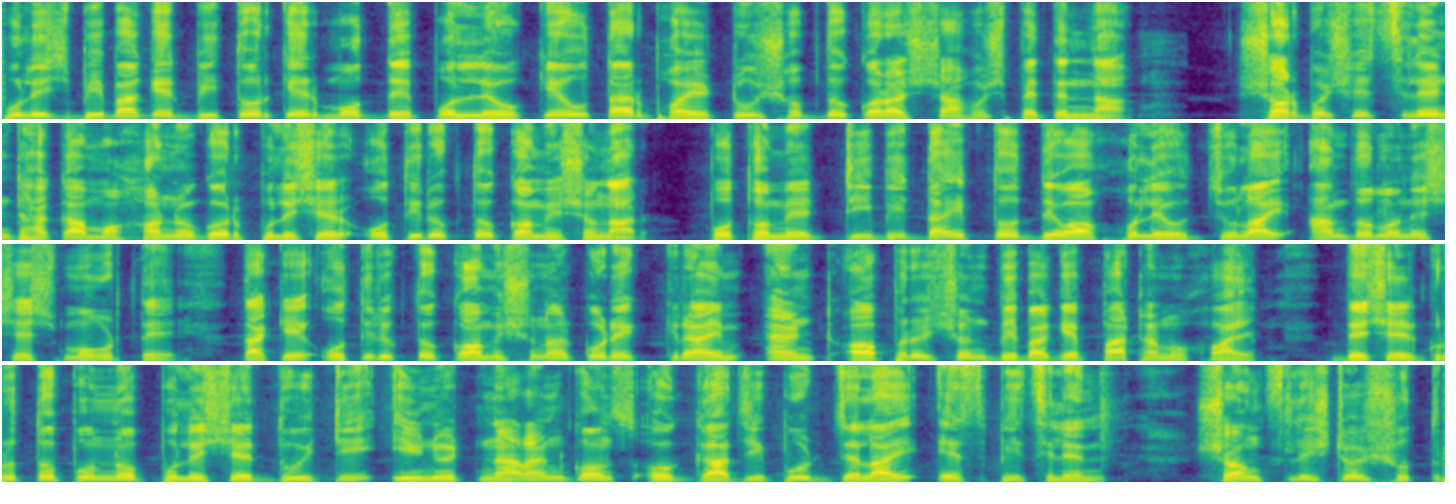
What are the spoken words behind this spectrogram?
পুলিশ বিভাগের বিতর্কের মধ্যে পড়লেও কেউ তার ভয়ে টু শব্দ করার সাহস পেতেন না। সর্বশেষ ছিলেন ঢাকা মহানগর পুলিশের অতিরিক্ত কমিশনার। প্রথমে ডিবির দায়িত্ব দেওয়া হলেও জুলাই আন্দোলনের শেষ মুহূর্তে তাকে অতিরিক্ত কমিশনার করে ক্রাইম অ্যান্ড অপারেশন বিভাগে পাঠানো হয়। দেশের গুরুত্বপূর্ণ পুলিশের দুইটি ইউনিট নারায়ণগঞ্জ ও গাজীপুর জেলায় এসপি ছিলেন। সংশ্লিষ্ট সূত্র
